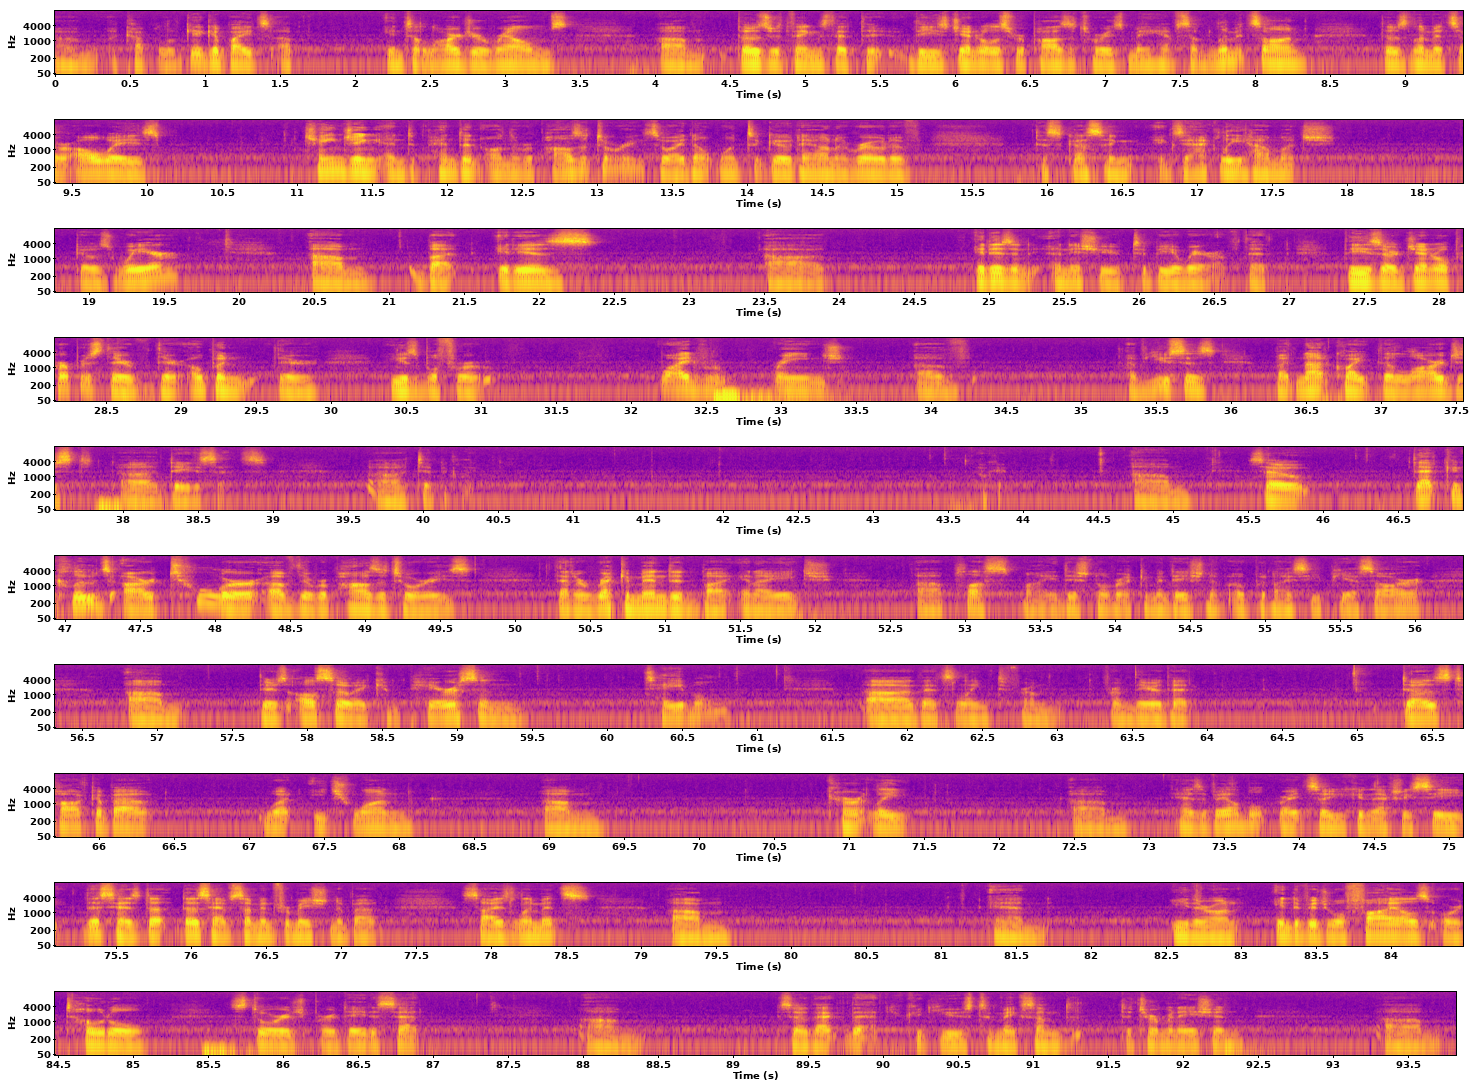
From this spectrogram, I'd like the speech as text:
um, a couple of gigabytes up into larger realms um, those are things that the, these generalist repositories may have some limits on. Those limits are always changing and dependent on the repository, so I don't want to go down a road of discussing exactly how much goes where. Um, but it is uh, it is an, an, issue to be aware of that these are general purpose. They're they're open. They're usable for wide range of of uses, but not quite the largest uh, data sets uh, typically. Okay, um, so that concludes our tour of the repositories that are recommended by NIH, uh, plus my additional recommendation of OpenICPSR. Um, there's also a comparison table uh, that's linked from from there that does talk about what each one um, currently um, has available, right? So you can actually see this has does have some information about size limits, um, and either on individual files or total storage per data set. Um, so that that you could use to make some determination. Um,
